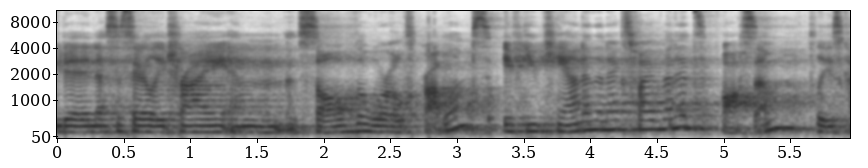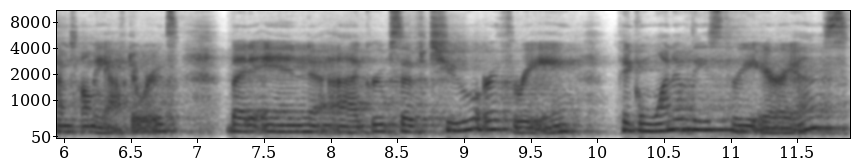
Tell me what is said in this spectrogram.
you to necessarily try and solve the world's problems. If you can in the next five minutes, awesome. Please come tell me afterwards. But in uh, groups of two or three, pick one of these three areas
